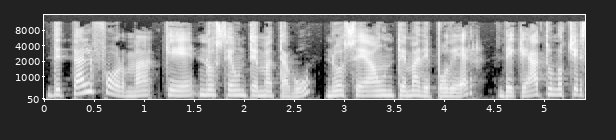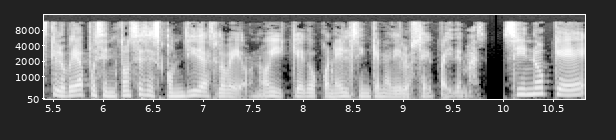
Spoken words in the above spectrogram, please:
de tal forma que no sea un tema tabú, no sea un tema de poder, de que, ah, tú no quieres que lo vea, pues entonces escondidas lo veo, ¿no? Y quedo con él sin que nadie lo sepa y demás. Sino que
